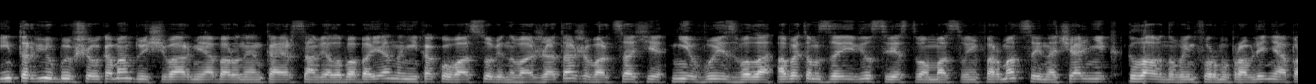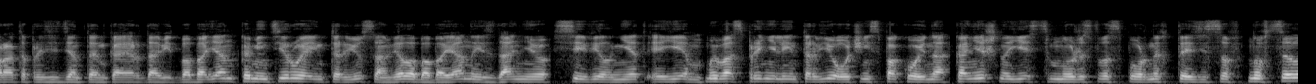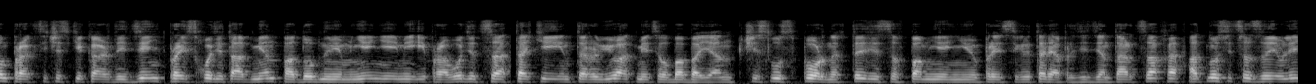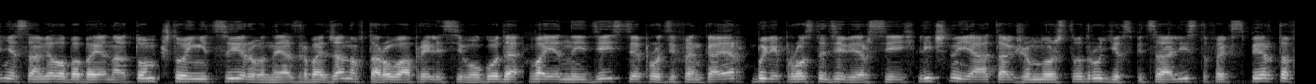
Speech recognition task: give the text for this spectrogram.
Интервью бывшего командующего армии обороны НКР Самвела Бабаяна никакого особенного ажиотажа в Арцахе не вызвало. Об этом заявил средством массовой информации начальник главного информуправления аппарата президента НКР Давид Бабаян, комментируя интервью Самвела Бабаяна изданию «Севилнет ЭЕМ». Мы восприняли интервью очень спокойно. Конечно, есть множество спорных тезисов, но в целом практически каждый день происходит обмен подобными мнениями мнениями и проводятся такие интервью, отметил Бабаян. К числу спорных тезисов, по мнению пресс-секретаря президента Арцаха, относится заявление Самвела Бабаяна о том, что инициированные Азербайджаном 2 апреля сего года военные действия против НКР были просто диверсией. Лично я, а также множество других специалистов, экспертов,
